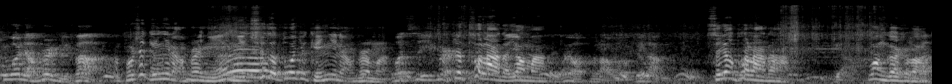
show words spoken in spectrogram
给我两份米饭，不是给你两份，你你吃的多就给你两份嘛。我吃一份。这特辣的要吗？我要特辣，我非辣。谁要特辣的？旺哥是吧？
